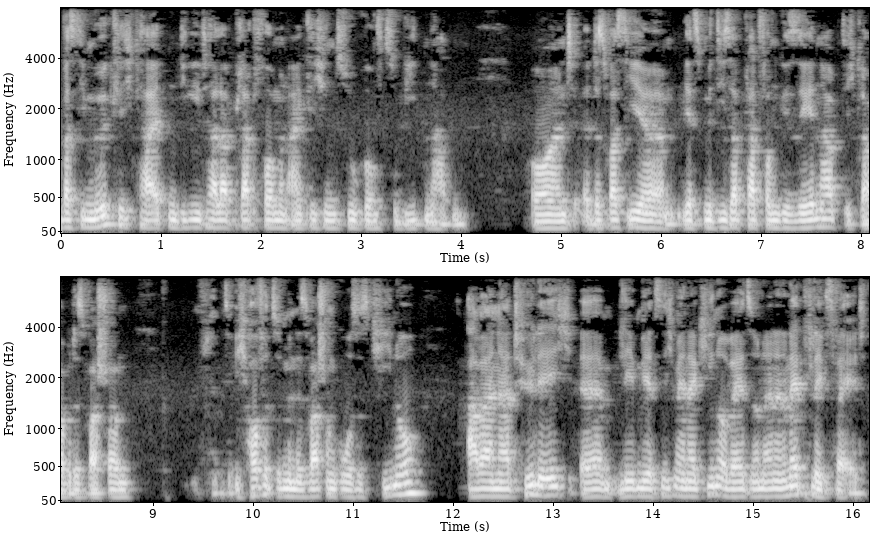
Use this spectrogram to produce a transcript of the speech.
was die Möglichkeiten digitaler Plattformen eigentlich in Zukunft zu bieten hatten. Und das, was ihr jetzt mit dieser Plattform gesehen habt, ich glaube, das war schon, ich hoffe zumindest, war schon großes Kino. Aber natürlich ähm, leben wir jetzt nicht mehr in der Kinowelt, sondern in der Netflix-Welt.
